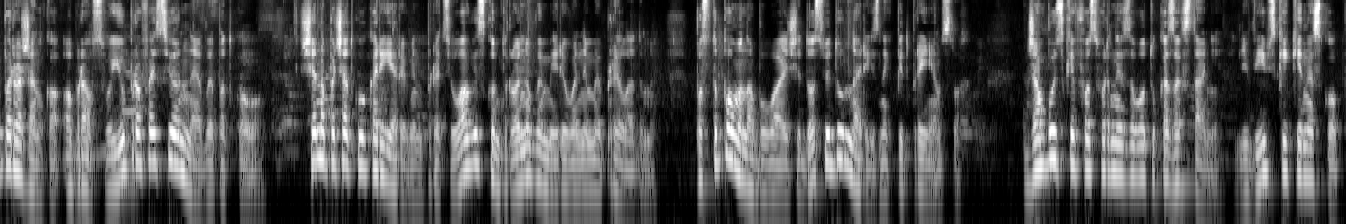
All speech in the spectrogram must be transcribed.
Пироженко обрав свою професію не випадково. Ще на початку кар'єри він працював із контрольно-вимірюваними приладами, поступово набуваючи досвіду на різних підприємствах. Джамбульський фосфорний завод у Казахстані, Львівський кінескоп.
